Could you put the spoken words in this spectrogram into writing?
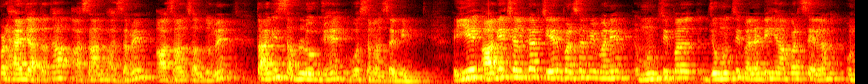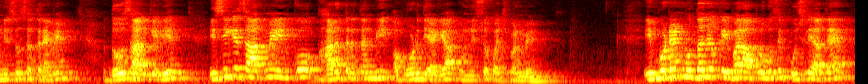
पढ़ाया जाता था, आसान भाषा में, आसान शब्दों में, ताकि सब लोग जो है वो समझ सके। ये आगे चलकर चेयरपर्सन भी बने म्यूनसिपल जो म्यूनसिपैलिटी यहाँ पर सेलम 1917 में, दो साल के लिए। इसी के साथ में इनको भारत रत्न भी अवार्ड दिया गया 1955 में। इंपोर्टेंट मुद्दा जो कई बार आप लोगों से पूछ लिया जाता है,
